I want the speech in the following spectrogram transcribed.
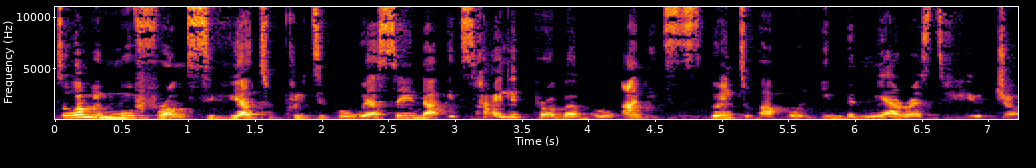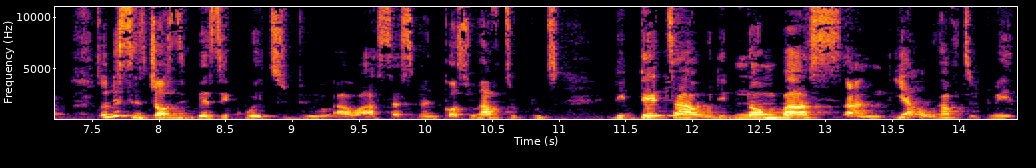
So when we move from severe to critical, we are saying that it's highly probable and it's going to happen in the nearest future. So this is just the basic way to do our assessment because you have to put the data with the numbers and yeah we have to do it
